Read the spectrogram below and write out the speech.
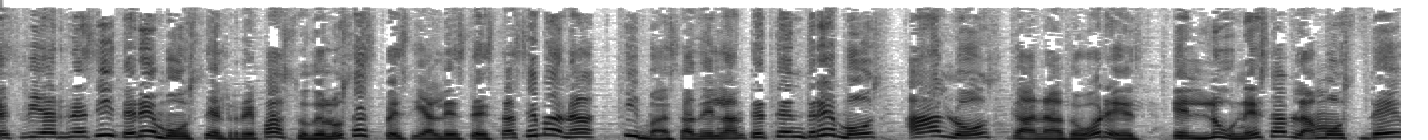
es viernes y tenemos el repaso de los especiales de esta semana y más adelante tendremos a los ganadores. El lunes hablamos de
